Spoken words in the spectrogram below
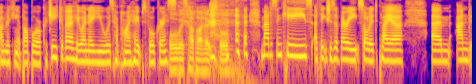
I'm looking at Barbora Krejcikova, who I know you always have high hopes for, Chris. Always have high hopes for. Madison Keys, I think she's a very solid player. Um, and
